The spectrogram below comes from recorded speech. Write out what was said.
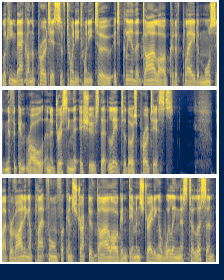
Looking back on the protests of 2022, it's clear that dialogue could have played a more significant role in addressing the issues that led to those protests. By providing a platform for constructive dialogue and demonstrating a willingness to listen,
